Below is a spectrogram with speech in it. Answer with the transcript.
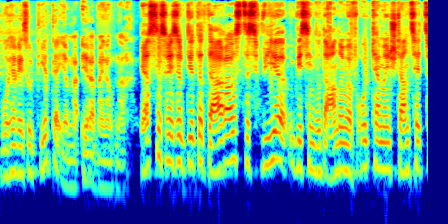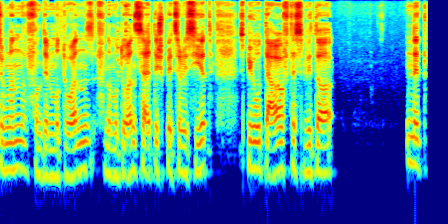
Woher resultiert der Ihrer Meinung nach? Erstens resultiert er daraus, dass wir, wir sind unter anderem auf Oldtimer-Instandsetzungen von den Motoren, von der Motorenseite spezialisiert. Es beruht darauf, dass wir da nicht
